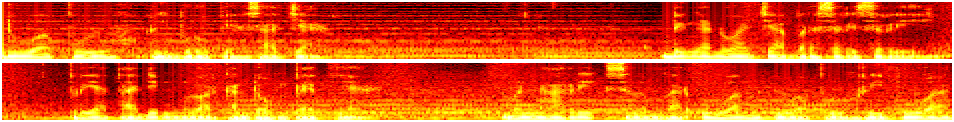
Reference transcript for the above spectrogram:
20 ribu rupiah saja. Dengan wajah berseri-seri, pria tadi mengeluarkan dompetnya, menarik selembar uang 20 ribuan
